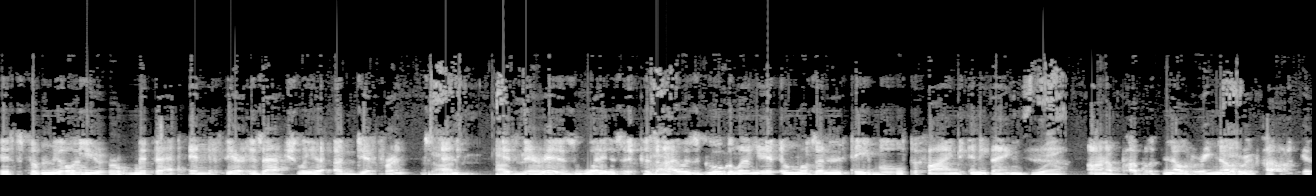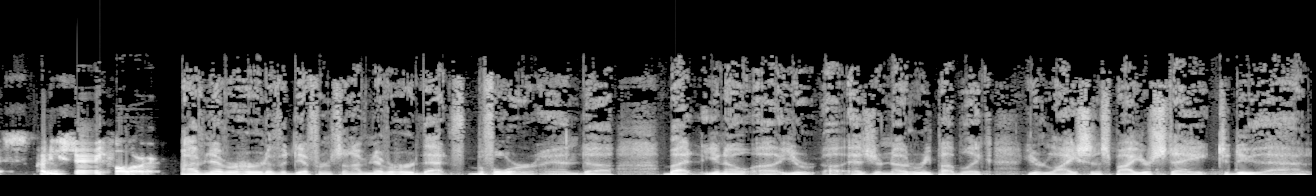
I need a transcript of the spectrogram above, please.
is familiar with that and if there is actually a, a difference. I've- and I've- if there is, what is it? Because I- I was Googling it and was unable to find anything Well, on a public notary. Notary public is pretty straightforward. I've never heard of a difference, and I've never heard that before. And uh, but you know, uh, you're uh, as your notary public, you're licensed by your state to do that.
